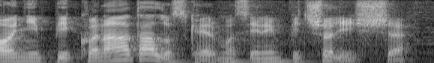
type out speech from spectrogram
Ogni picconata lo schermo si rimpicciolisce.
